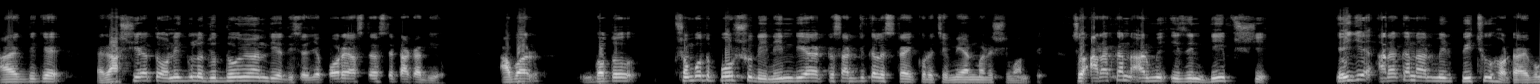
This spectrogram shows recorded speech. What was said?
আর একদিকে রাশিয়া তো অনেকগুলো যুদ্ধ বিমান দিয়ে দিছে যে পরে আস্তে আস্তে টাকা দিও। আবার গত, সম্ভবত পরশু দিন ইন্ডিয়া একটা সার্জিক্যাল স্ট্রাইক করেছে মিয়ানমারের সীমান্তে। So Arakan army is in deep shit এই যে আরাকান আর্মির পিছু হটা এবং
